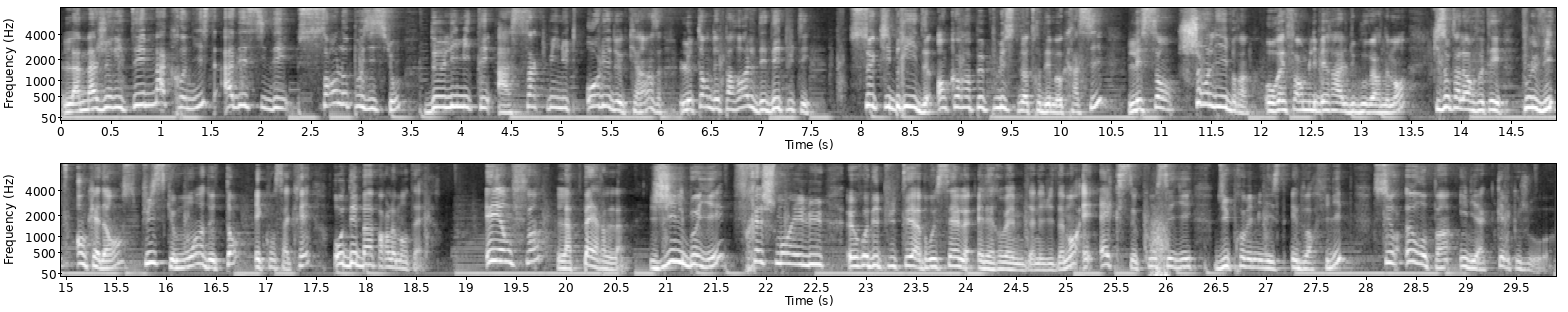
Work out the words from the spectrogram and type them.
la majorité macroniste a décidé, sans l'opposition, de limiter à 5 minutes au lieu de 15 le temps de parole des députés. ce qui bride encore un peu plus notre démocratie, laissant champ libre aux réformes libérales du gouvernement, qui sont alors votées plus vite, en cadence, puisque moins de temps est consacré au débat parlementaire. Et enfin, la perle. Gilles Boyer, fraîchement élu eurodéputé à Bruxelles, LREM bien évidemment, et ex-conseiller du Premier ministre Édouard Philippe, sur Europe 1 il y a quelques jours.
